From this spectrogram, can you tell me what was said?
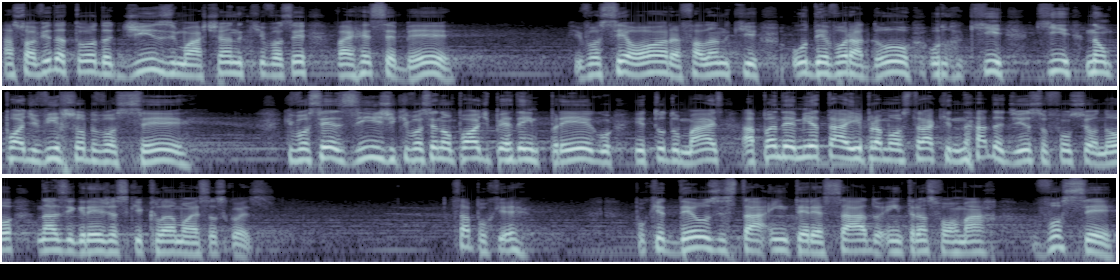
a sua vida toda dízimo achando que você vai receber, se você ora falando que o devorador, o, que, que não pode vir sobre você, que você exige que você não pode perder emprego e tudo mais. A pandemia está aí para mostrar que nada disso funcionou nas igrejas que clamam essas coisas. Sabe por quê? Porque Deus está interessado em transformar você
